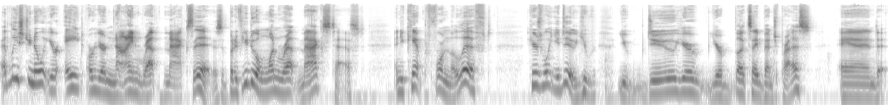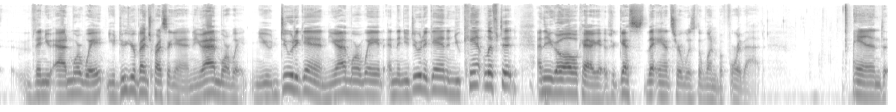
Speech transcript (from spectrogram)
at least you know what your eight or your nine rep max is. But if you do a one rep max test and you can't perform the lift, here's what you do. You you do your your let's say bench press and then you add more weight, you do your bench press again, you add more weight, you do it again, you add more weight, and then you do it again and you can't lift it, and then you go, oh, okay, I guess the answer was the one before that. And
